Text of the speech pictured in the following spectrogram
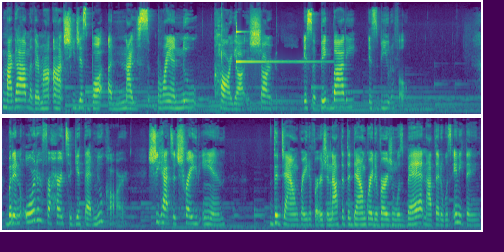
my godmother, my aunt, she just bought a nice brand new car, y'all. It's sharp, it's a big body, it's beautiful. But in order for her to get that new car, she had to trade in the downgraded version. Not that the downgraded version was bad, not that it was anything,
